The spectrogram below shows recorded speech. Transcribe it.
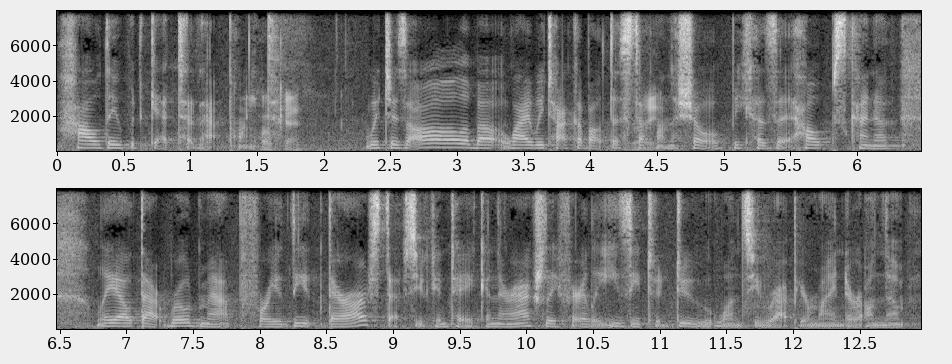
how they would get to that point. Okay which is all about why we talk about this stuff right. on the show because it helps kind of lay out that roadmap for you. The, there are steps you can take, and they're actually fairly easy to do once you wrap your mind around them.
